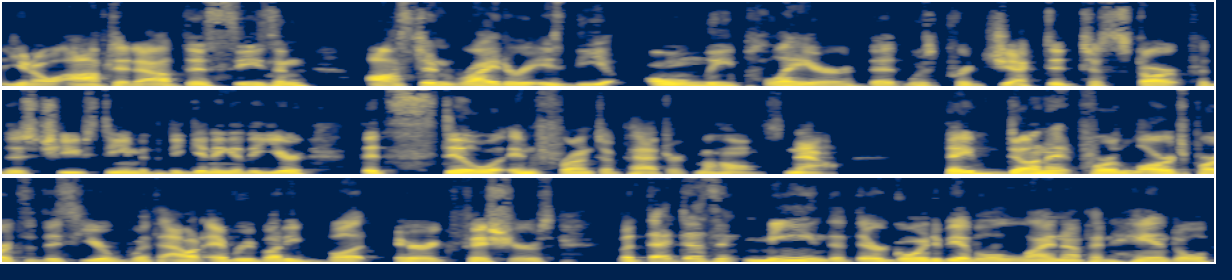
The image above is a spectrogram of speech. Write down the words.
you know, opted out this season. Austin Reiter is the only player that was projected to start for this Chiefs team at the beginning of the year that's still in front of Patrick Mahomes. Now, They've done it for large parts of this year without everybody but Eric Fisher's, but that doesn't mean that they're going to be able to line up and handle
